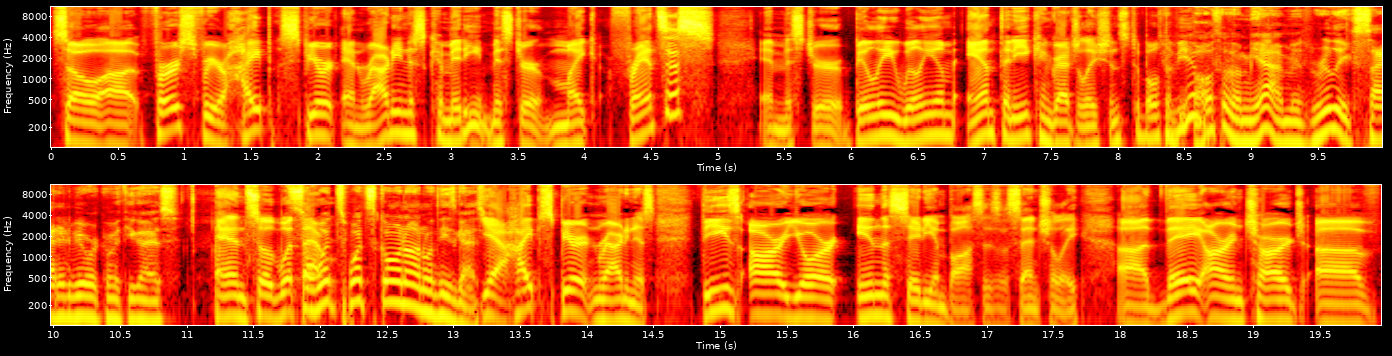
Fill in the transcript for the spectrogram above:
So, uh, first for your hype, spirit, and rowdiness committee, Mr. Mike Francis and Mr. Billy William Anthony. Congratulations to both of you. Both of them. Yeah, I'm really excited to be working with you guys. And so, what So that what's what's going on with these guys? yeah, hype, spirit, and rowdiness. These are your in the stadium bosses, essentially. Uh, they are in charge of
